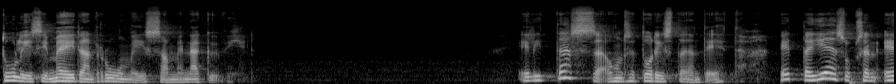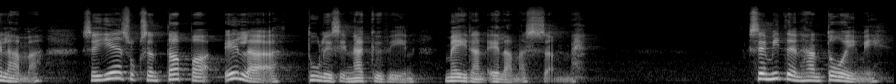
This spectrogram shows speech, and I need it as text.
tulisi meidän ruumiissamme näkyviin. Eli tässä on se todistajan tehtävä, että Jeesuksen elämä, se Jeesuksen tapa elää tulisi näkyviin meidän elämässämme. Se, miten hän toimi,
